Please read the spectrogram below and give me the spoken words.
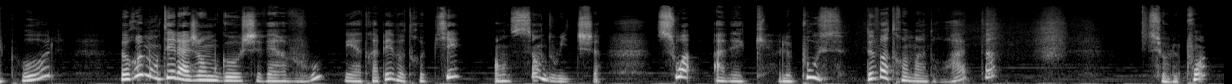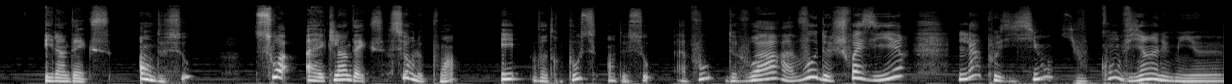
épaules. Remontez la jambe gauche vers vous et attrapez votre pied en sandwich, soit avec le pouce de votre main droite sur le poing et l'index en dessous, soit avec l'index sur le poing et votre pouce en dessous à vous de voir, à vous de choisir la position qui vous convient le mieux.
